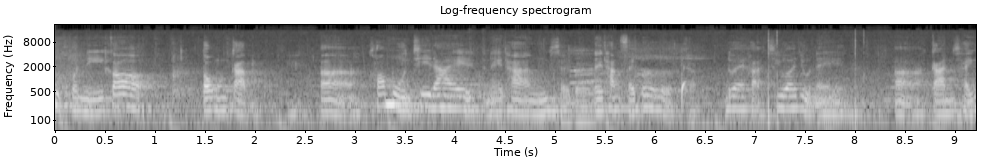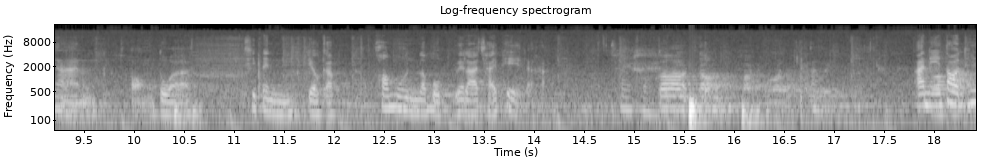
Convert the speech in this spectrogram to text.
บุคคลนี้ก็ตรงกับเอ่อข้อมูลที่ได้ในทางไซเบอร์ในทางไซเบอร์ครับด้วยค่ะ ที่ว่าอยู่ในอ่าการใช้งานของตัว ที่เป็นเกี่ยวกับข้อมูลระบบเวลาใช้เพจอะค่ะใช่ค่ะ ก็ตรงอันนี้ตอนที่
